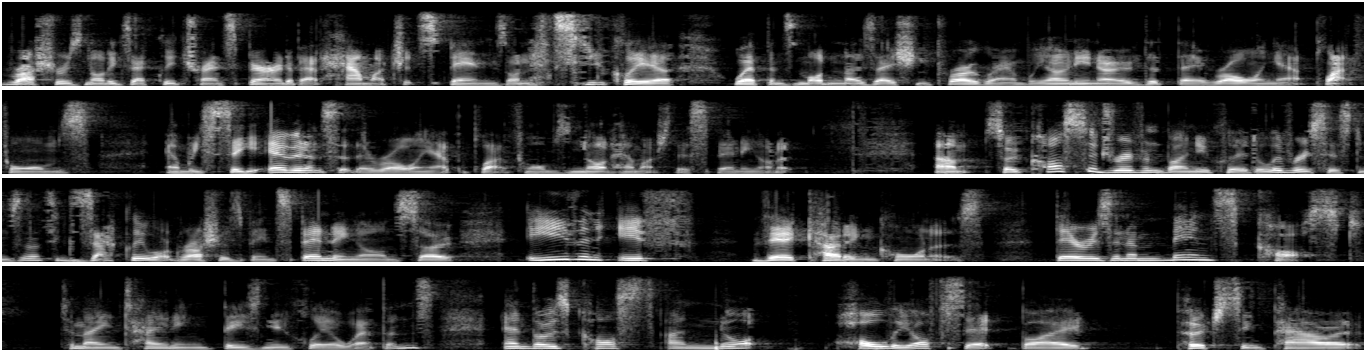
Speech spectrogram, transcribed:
Russia is not exactly transparent about how much it spends on its nuclear weapons modernization program. We only know that they're rolling out platforms and we see evidence that they're rolling out the platforms, not how much they're spending on it. Um, so costs are driven by nuclear delivery systems, and that's exactly what Russia's been spending on. So even if they're cutting corners, there is an immense cost to maintaining these nuclear weapons, and those costs are not wholly offset by purchasing power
